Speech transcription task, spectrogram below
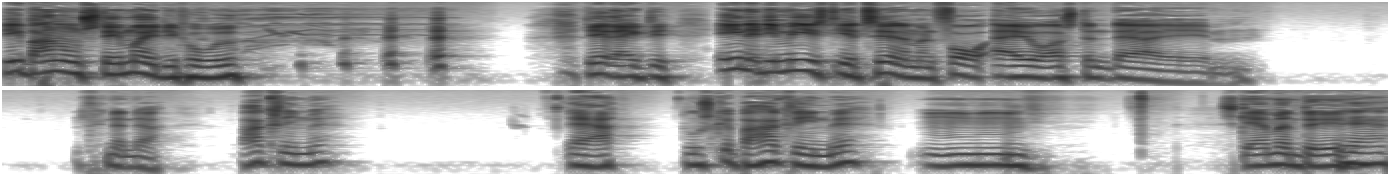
Det er bare nogle stemmer i dit hoved. Det er rigtigt. En af de mest irriterende, man får, er jo også den der... Øh, den der, bare grin med. ja. Du skal bare grine med. Mm. Skal man det? Ja,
